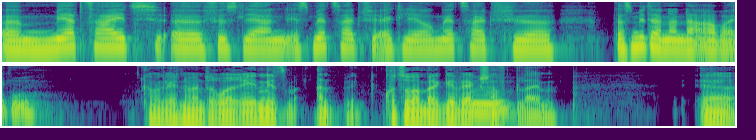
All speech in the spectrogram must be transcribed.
ähm, mehr Zeit äh, fürs Lernen ist, mehr Zeit für Erklärung, mehr Zeit für das Miteinanderarbeiten. Können wir gleich nochmal drüber reden. Jetzt an, kurz nochmal bei der Gewerkschaft mhm. bleiben. Äh,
